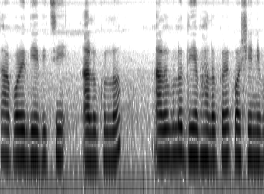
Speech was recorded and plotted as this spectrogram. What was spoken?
তারপরে দিয়ে দিচ্ছি আলুগুলো। আলুগুলো দিয়ে ভালো করে কষিয়ে নিব।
